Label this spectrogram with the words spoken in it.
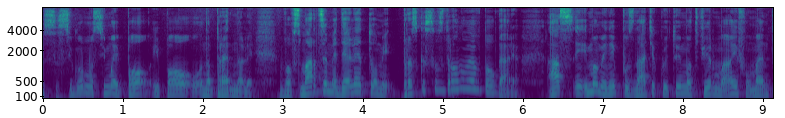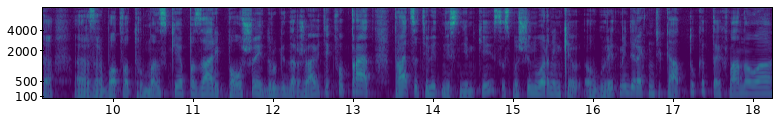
Със сигурност има и, по, и по-напреднали. В смарт земеделието ми пръска с дронове в България. Аз имам едни познати, които имат фирма и в момента разработват румънския пазар и Полша и други държави. Те какво правят? Правят сателитни снимки с машин learning алгоритми, директно ти казват, тук те е хванала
